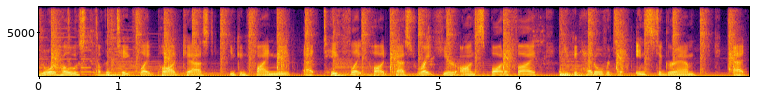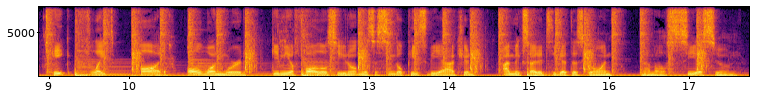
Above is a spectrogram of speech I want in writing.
your host of the Take Flight podcast. You can find me at Take Flight Podcast right here on Spotify, and you can head over to Instagram at Take Flight Pod, all one word. Give me a follow so you don't miss a single piece of the action. I'm excited to get this going, and I'll see you soon.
